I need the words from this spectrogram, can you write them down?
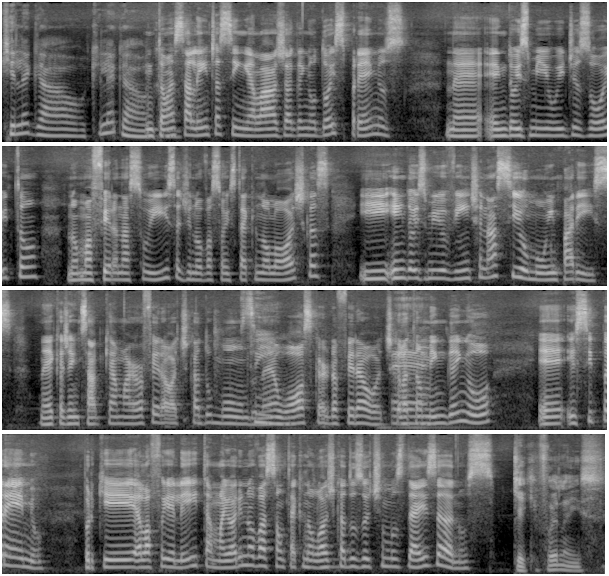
Que legal, que legal. Então, cara. essa lente, assim, ela já ganhou dois prêmios né, em 2018, numa feira na Suíça de inovações tecnológicas, e em 2020 na Silmo, em Paris, né, que a gente sabe que é a maior feira ótica do mundo, Sim. né, o Oscar da feira ótica. Ela É. também ganhou é, esse prêmio, porque ela foi eleita a maior inovação tecnológica dos últimos 10 anos. O que, que foi, Laís?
